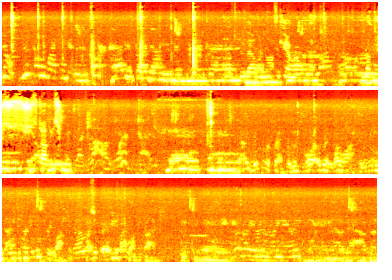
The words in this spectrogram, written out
No, you tell me why I can't get rid of the car. I'll have to do that one off camera with another stubby screwdriver. If you're running around running errands or hanging out at the house on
